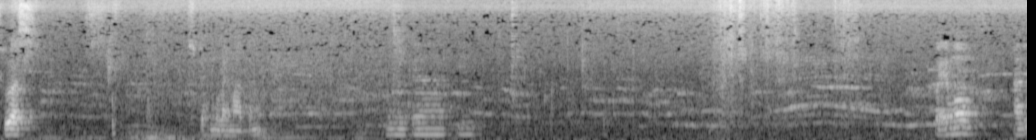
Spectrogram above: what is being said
Juas sudah mulai matang kayak mau aku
